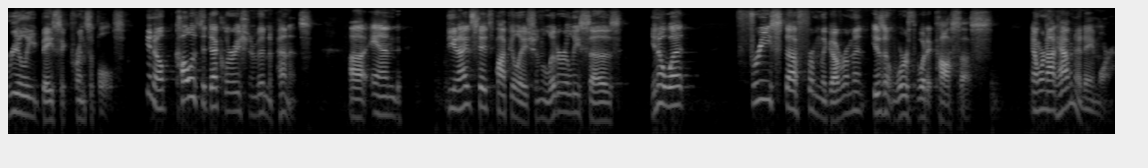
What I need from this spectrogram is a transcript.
really basic principles. You know, call it the Declaration of Independence, uh, and the United States population literally says, you know what, free stuff from the government isn't worth what it costs us, and we're not having it anymore.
